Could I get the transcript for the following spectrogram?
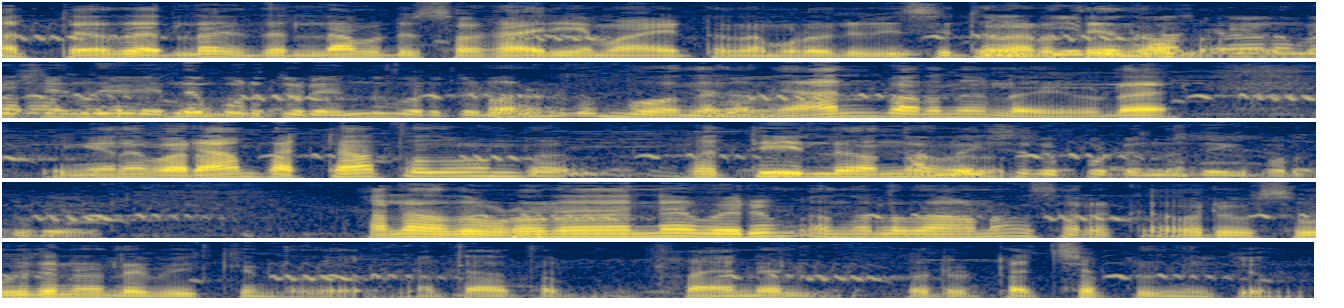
മറ്റേതല്ല ഇതെല്ലാം ഒരു സ്വകാര്യമായിട്ട് നമ്മളൊരു വിസിറ്റ് നടത്തിയെന്നുള്ളൂ പോകുന്നില്ല. ഞാൻ പറഞ്ഞല്ലോ ഇവിടെ ഇങ്ങനെ വരാൻ പറ്റാത്തത് കൊണ്ട് പറ്റിയില്ല എന്ന് അല്ല അത് ഉടനെ തന്നെ വരും എന്നുള്ളതാണ് സർക്കാർ ഒരു സൂചന ലഭിക്കുന്നത്. മറ്റേ ഫൈനൽ ഒരു ടച്ചപ്പിൽ നിൽക്കുന്നു.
